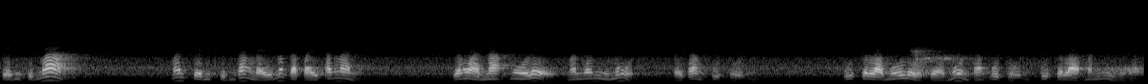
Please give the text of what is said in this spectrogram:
เป็นขึ้นมามันเป็นขึ้นทั้งไหนมันก็ไปทั้งนั้นอยังว่านะโมเล มันว่ามีมูลไปทางกุศลกุศลมูเลแต่มูลทางกุศลกุศลมันนี่อยู่นะ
